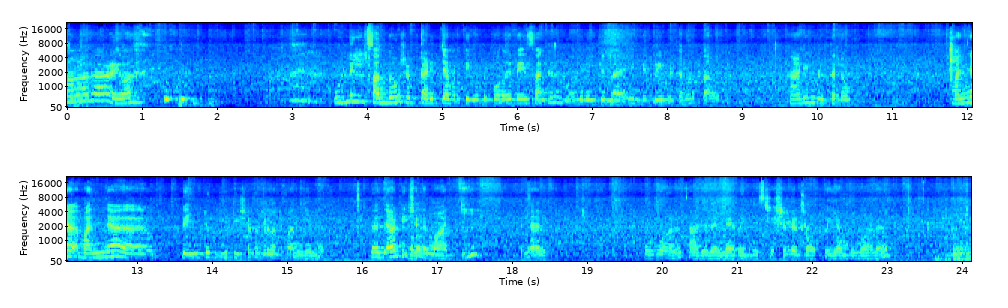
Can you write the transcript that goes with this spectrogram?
മാതാഴവ ഉള്ളിൽ സന്തോഷം കടിച്ചമർത്തിക്കൊണ്ട് പുറമേ സങ്കടം അഭിനയിക്കുന്ന എന്റെ പ്രിയപ്പെട്ട ഭർത്താവ്. താടിക്ക് വെളുത്തല്ലോ. മഞ്ഞ മഞ്ഞ പെയിന്റും ഈ ടീഷർട്ടും കൂടെ നല്ല ഭംഗിയുണ്ട്. എന്നാൽ ഞാൻ ടീഷർട്ട് മാറ്റി ഞാൻ പോവുകയാണ്. സാധ്യത തന്നെ റെയിൽവേ സ്റ്റേഷനിൽ ഡ്രോപ്പ് ചെയ്യാൻ പോവുകയാണ്. എനിക്ക്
